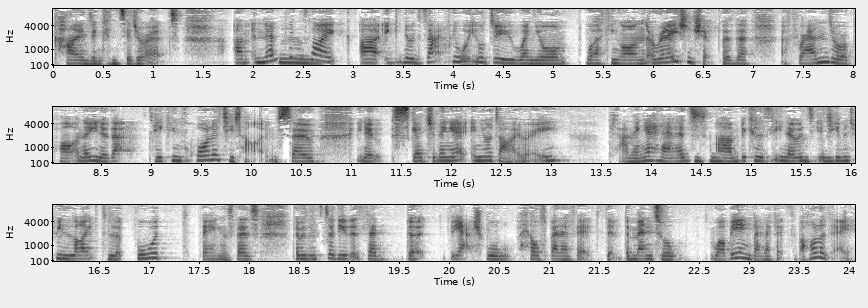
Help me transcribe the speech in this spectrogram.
kind and considerate. Um, and then mm. things hmm. like, uh, you know, exactly what you'll do when you're working on a relationship with a, a friend or a partner, you know, that taking quality time. So, you know, scheduling it in your diary, planning ahead, mm-hmm. um, because, you know, it's, mm-hmm. it's humans, we like to look forward to things. There's, there was a study that said that the actual health benefits, the, the mental well-being benefits of a holiday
